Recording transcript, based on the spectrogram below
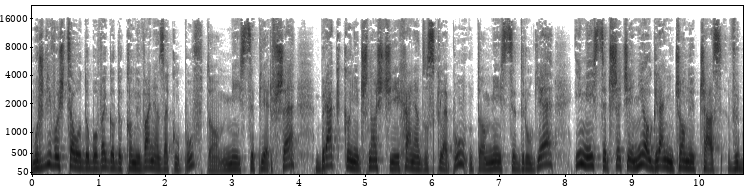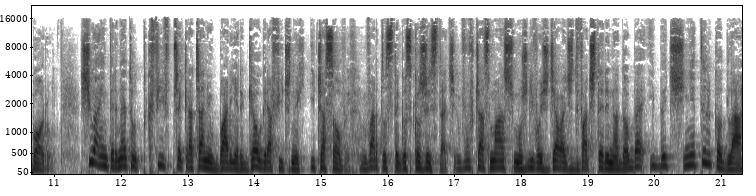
możliwość całodobowego dokonywania zakupów, to miejsce pierwsze, brak konieczności jechania do sklepu, to miejsce drugie i miejsce trzecie nieograniczony czas wyboru. Siła internetu tkwi w przekraczaniu barier geograficznych i czasowych. Warto z tego skorzystać. Wówczas masz możliwość działać 2-4 na dobę i być nie tylko dla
